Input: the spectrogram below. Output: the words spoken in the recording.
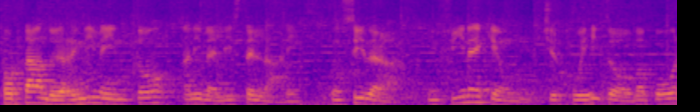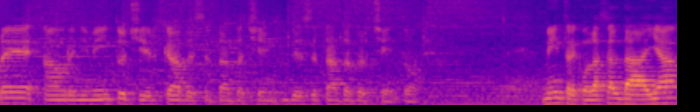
portando il rendimento a livelli stellari. Considera Infine che un circuito vapore ha un rendimento circa del 70%, del 70%, mentre con la caldaia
